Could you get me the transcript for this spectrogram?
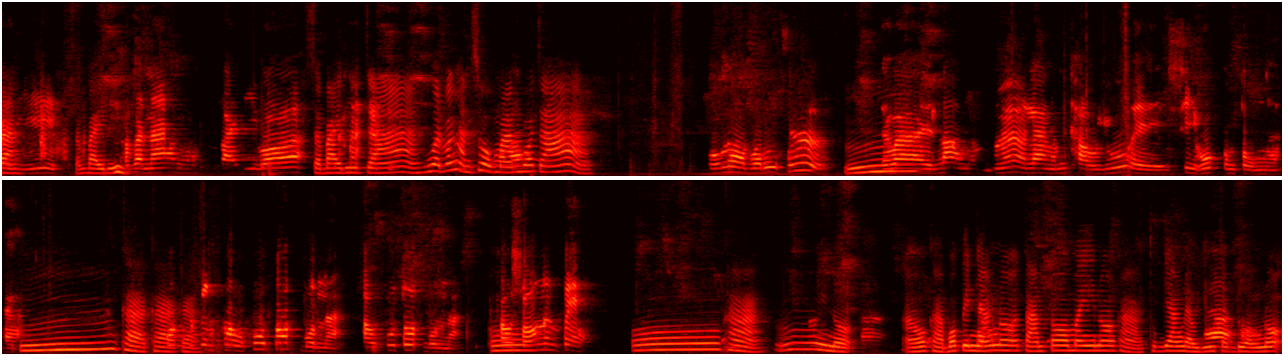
จ้ะสบายดีสำบายดีภาวนาสบายดีบ่สบายดีจ้างวดว่างหันโศกมันบ่จ้า ผมแม่บ่ได้ซื้อ อืมแต่ว่าล่างเมื่อล่างมันเข้าอยู่ไอ้46ตรงๆอะค่ะอืมค่ะค่ะบนค่ะเป็นเข้าคู่โต๊ดบนน่ะเข้าคู่โต๊ดบนน่ะโอ้เข้า218โอ้ค่ะอุ้ยเนาะเอาค่ะบ่เป็นหยังเนาะตามต่อไม่เนาะค่ะ ทุกอย่างแล้วอยู่กับดวงเนาะ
